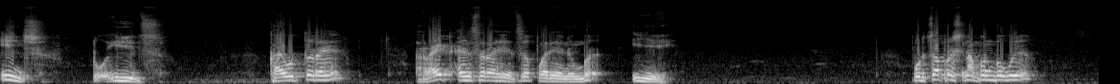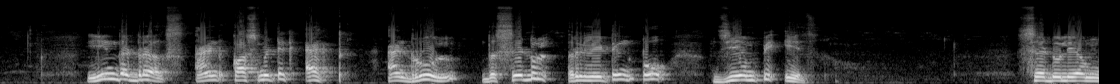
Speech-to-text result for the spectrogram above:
inch two is काय उत्तर आहे? राईट आन्सर आहे याचं पर्याय नंबर ए पुढचा प्रश्न आपण बघूया. In the drugs and cosmetic act and rule the schedule relating to G M P is schedule M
